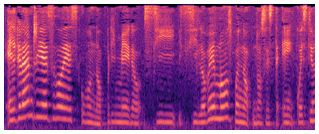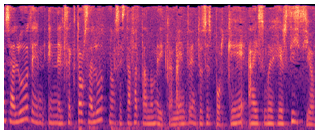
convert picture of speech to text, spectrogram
El gran riesgo es, uno, primero, si, si lo vemos, bueno, nos en cuestión salud, en, en, el sector salud nos está faltando medicamento, entonces, ¿por qué hay su ejercicio?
